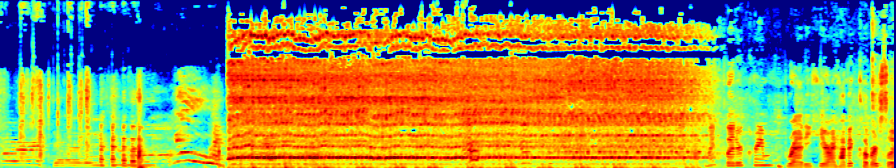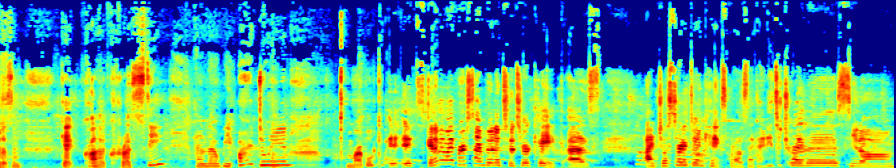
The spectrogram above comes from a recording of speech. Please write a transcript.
birthday to you. I have my buttercream ready here. I have it covered so it doesn't get uh, crusty. And then we are doing marble cake. It's gonna be my first time doing a two-tier cake as I just started doing cakes, but I was like, I need to try this, you know.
